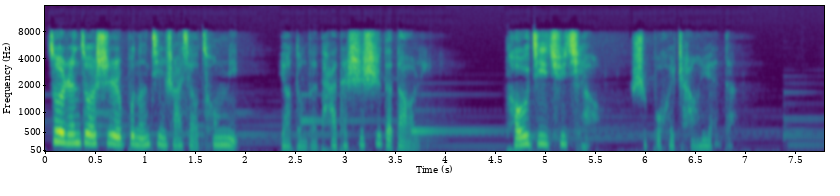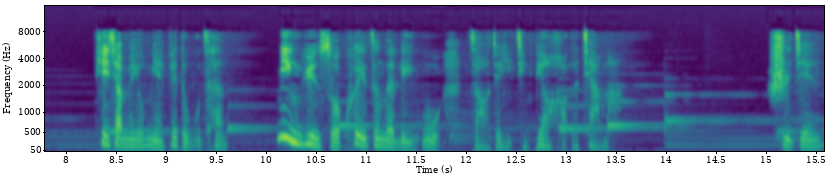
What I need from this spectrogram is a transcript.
做人做事不能尽耍小聪明，要懂得踏踏实实的道理。投机取巧是不会长远的。”天下没有免费的午餐，命运所馈赠的礼物早就已经标好了价码。世间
